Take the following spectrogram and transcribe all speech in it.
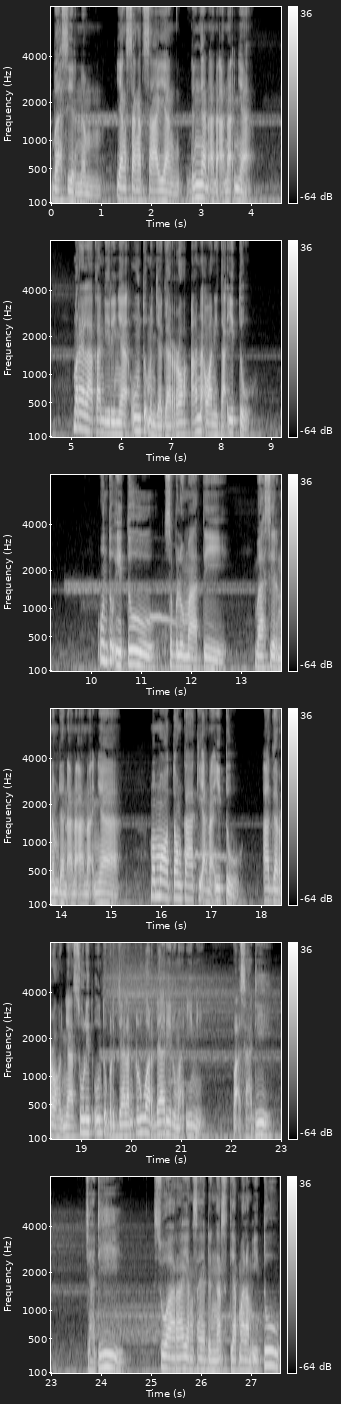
Mbah Sirnem yang sangat sayang dengan anak-anaknya merelakan dirinya untuk menjaga roh anak wanita itu. Untuk itu, sebelum mati, Mbah Sirnem dan anak-anaknya memotong kaki anak itu agar rohnya sulit untuk berjalan keluar dari rumah ini. Pak Sadi, jadi suara yang saya dengar setiap malam itu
